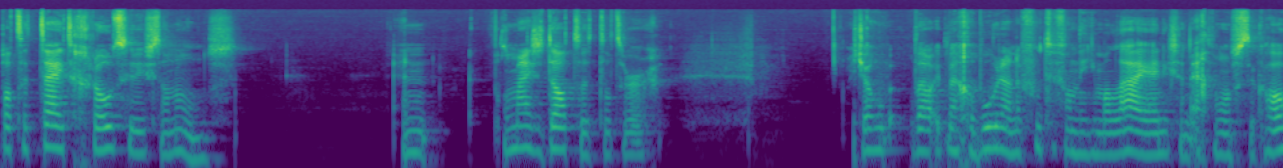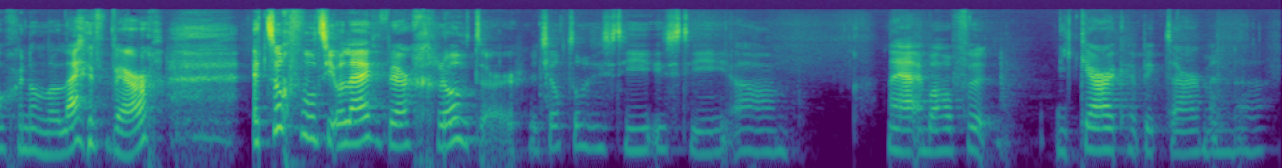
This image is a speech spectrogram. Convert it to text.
dat de tijd groter is dan ons. En volgens mij is dat het, dat er, weet je wel, wel, ik ben geboren aan de voeten van de Himalaya en die zijn echt wel een stuk hoger dan de olijfberg. En toch voelt die olijfberg groter, weet je wel, toch is die, is die, ehm, nou ja, en behalve die kerk heb ik daar mijn... eh,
